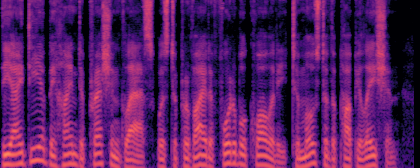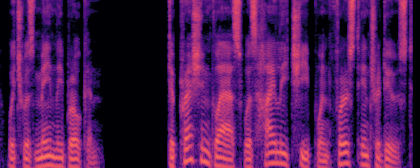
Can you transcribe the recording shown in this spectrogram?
The idea behind depression glass was to provide affordable quality to most of the population, which was mainly broken. Depression glass was highly cheap when first introduced,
